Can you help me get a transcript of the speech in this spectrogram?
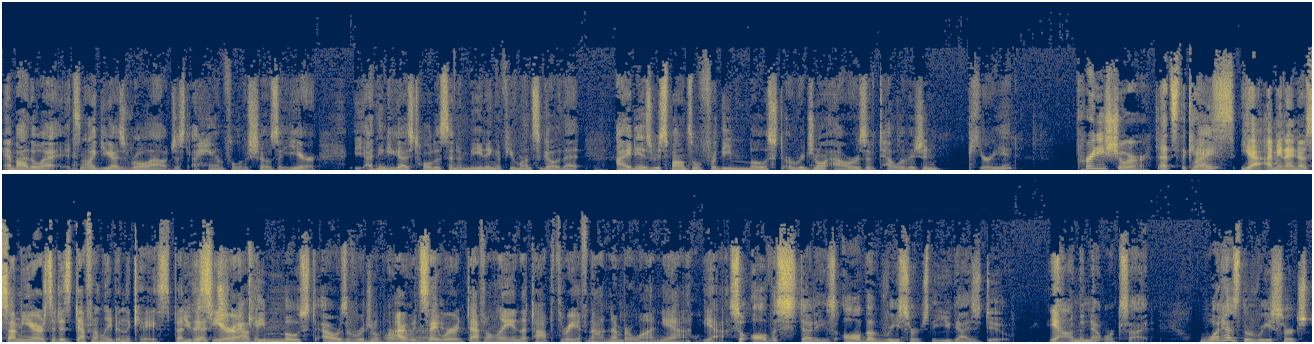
And by the way, it's not like you guys roll out just a handful of shows a year. I think you guys told us in a meeting a few months ago that ID is responsible for the most original hours of television. Period. Pretty sure that's the case. Right? Yeah. I mean, I know some years it has definitely been the case, but You this guys year I, out the most hours of original programming. I would say we're definitely in the top three, if not number one. Yeah. Yeah. So all the studies, all the research that you guys do Yeah. on the network side, what has the research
